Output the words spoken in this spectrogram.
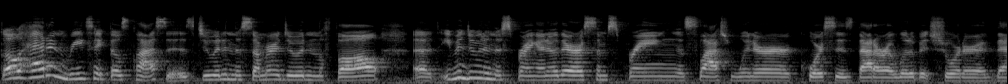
go ahead and retake those classes. Do it in the summer, do it in the fall, uh, even do it in the spring. I know there are some spring slash winter courses that are a little bit shorter than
